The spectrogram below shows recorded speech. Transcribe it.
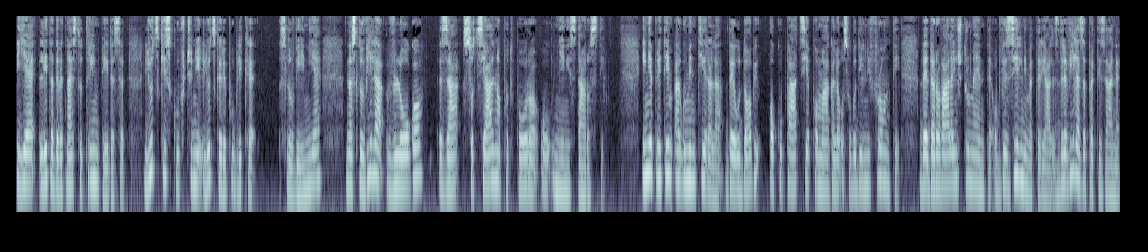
je leta 1953 ljudski skupščini Ljudske republike Slovenije naslovila vlogo za socialno podporo v njeni starosti in je pri tem argumentirala, da je v dobi okupacije pomagala osvobodilni fronti, da je darovala inštrumente, obvezilni material, zdravila za partizane,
